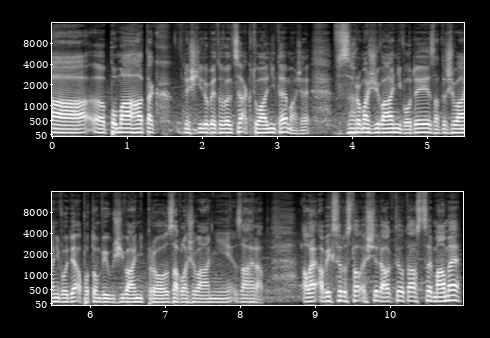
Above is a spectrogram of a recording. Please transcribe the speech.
a e, pomáhá tak v dnešní době to velice aktuální téma, že? Zhromažďování vody, zadržování vody a potom využívání pro zavlažování zahrad. Ale abych se dostal ještě dál k té otázce, máme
